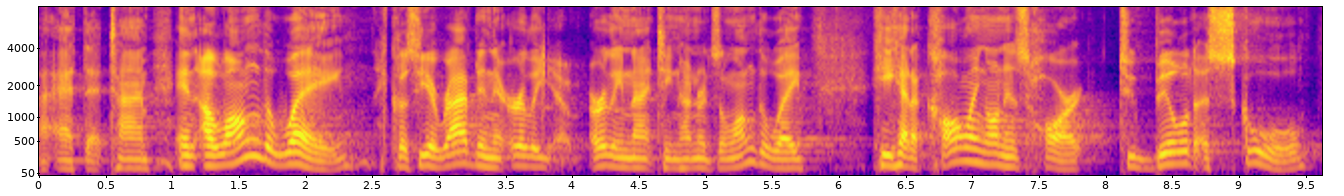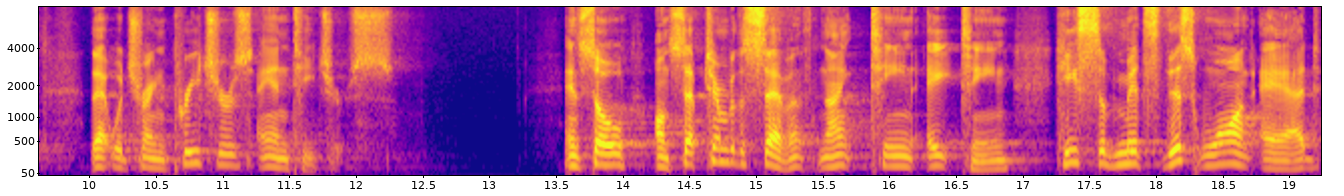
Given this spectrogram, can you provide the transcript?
uh, at that time. And along the way, because he arrived in the early, uh, early 1900s, along the way, he had a calling on his heart to build a school that would train preachers and teachers. And so on September the 7th, 1918, he submits this want ad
